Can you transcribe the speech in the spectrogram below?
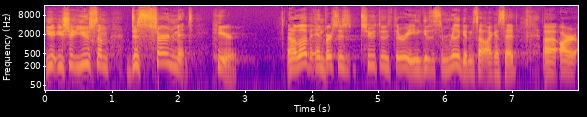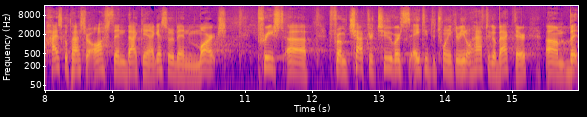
you, you should use some discernment here. And I love in verses two through three, he gives us some really good insight. Like I said, uh, our high school pastor, Austin, back in, I guess it would have been March, preached uh, from chapter 2, verses 18 to 23. You don't have to go back there. Um, but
